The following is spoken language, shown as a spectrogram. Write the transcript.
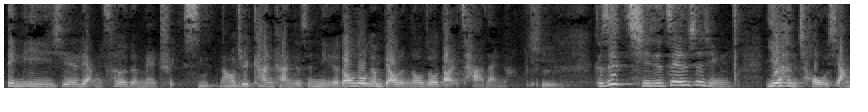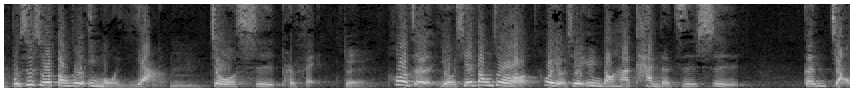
定义一些两侧的 matrix，然后去看看，就是你的动作跟标准动作到底差在哪边。是。可是其实这件事情也很抽象，不是说动作一模一样，嗯，就是 perfect。对。或者有些动作或有些运动，他看的姿势。跟角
